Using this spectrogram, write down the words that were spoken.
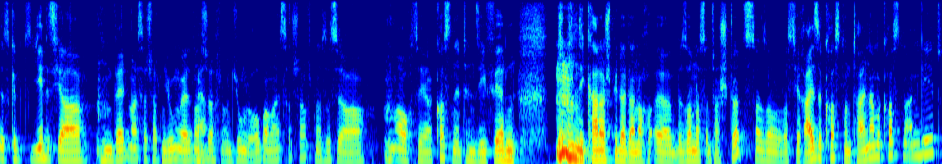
Es gibt jedes Jahr Weltmeisterschaften, Jugendweltmeisterschaften und Jugendeuropameisterschaften. Das ist ja auch sehr kostenintensiv. Werden die Kaderspieler dann noch äh, besonders unterstützt, also was die Reisekosten und Teilnahmekosten angeht?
